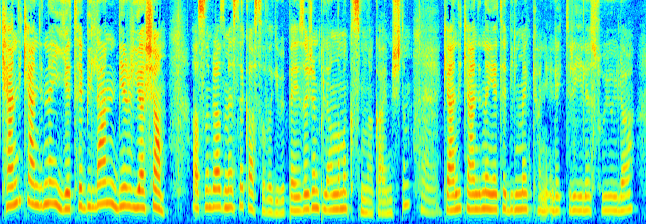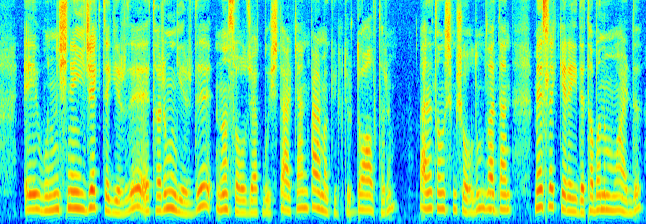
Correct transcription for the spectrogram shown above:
kendi kendine yetebilen bir yaşam. Aslında biraz meslek hastalığı gibi peyzajın planlama kısmına kaymıştım. Hmm. Kendi kendine yetebilmek hani elektriğiyle suyuyla e, bunun içine yiyecek de girdi, e, tarım girdi. Nasıl olacak bu iş derken permakültür, doğal tarım. Ben de tanışmış oldum. Zaten meslek gereği de tabanım vardı.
